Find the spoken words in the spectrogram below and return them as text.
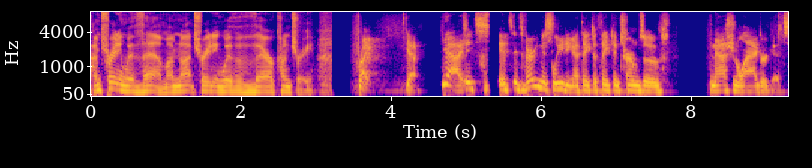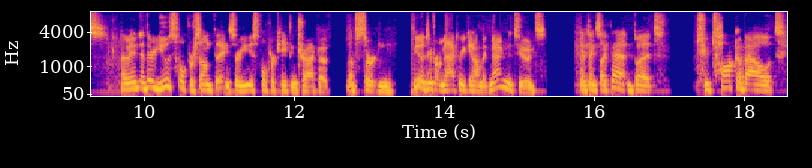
I'm trading with them. I'm not trading with their country. Right. Yeah. It's it's it's very misleading, I think, to think in terms of national aggregates. I mean, they're useful for some things. They're useful for keeping track of of certain you know different macroeconomic magnitudes and things like that. But to talk about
